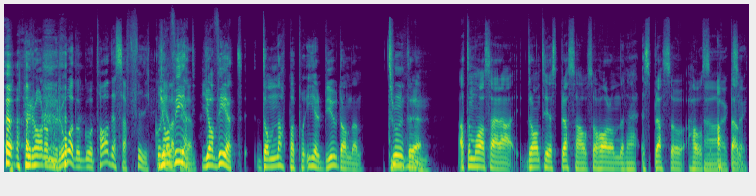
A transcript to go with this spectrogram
Hur har de råd att gå och ta dessa fikor jag hela vet, tiden? jag vet. De nappar på erbjudanden. Tror du inte det? Mm. Att de har så här, drar till Espresso House och har de den här Espresso Ja, House-appen. exakt.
